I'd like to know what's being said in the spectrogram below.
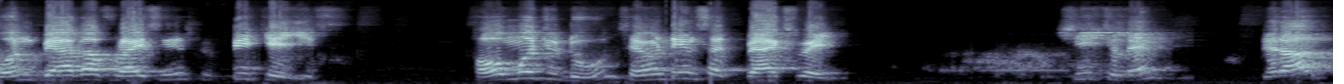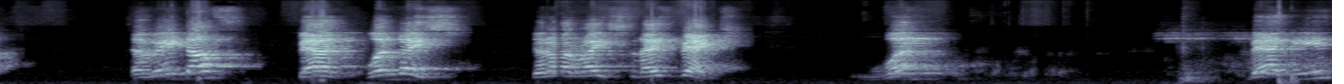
one bag of rice is 50 kgs. How much do 17 such bags weigh? See children, there are the weight of bag, one rice. There are rice, rice bags. One bag is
